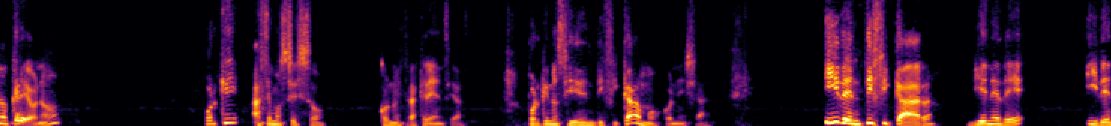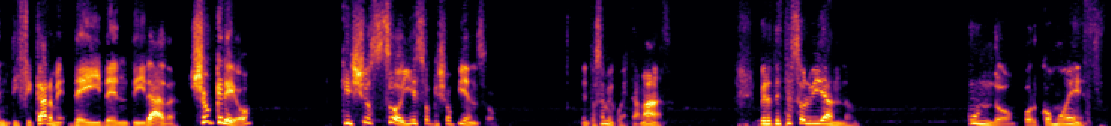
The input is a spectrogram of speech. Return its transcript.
No creo, ¿no? ¿Por qué hacemos eso con nuestras creencias? Porque nos identificamos con ellas. Identificar viene de identificarme, de identidad. Yo creo que yo soy eso que yo pienso. Entonces me cuesta más. Pero te estás olvidando. mundo por cómo es.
